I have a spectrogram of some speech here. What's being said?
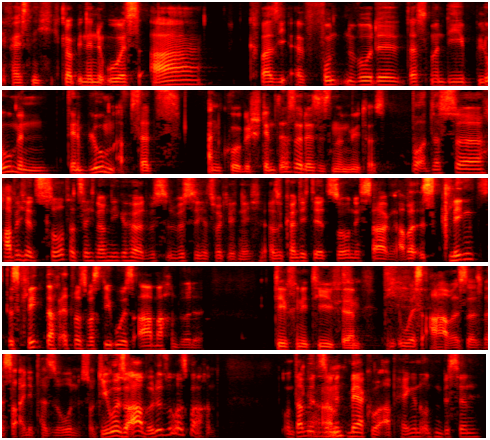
ich weiß nicht, ich glaube in den USA quasi erfunden wurde, dass man die Blumen, den Blumenabsatz ankurbelt. Stimmt das oder ist es nur ein Mythos? Boah, das äh, habe ich jetzt so tatsächlich noch nie gehört. Wüs wüsste ich jetzt wirklich nicht. Also könnte ich dir jetzt so nicht sagen. Aber es klingt, es klingt nach etwas, was die USA machen würde. Definitiv, ja. Die USA, weißt du, das wäre so eine Person. So, die USA würde sowas machen. Und dann würde ja. sie mit Merkur abhängen und ein bisschen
